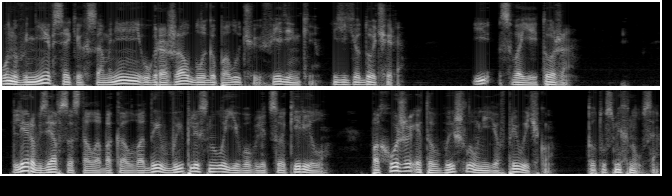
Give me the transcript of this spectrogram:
Он вне всяких сомнений угрожал благополучию Феденьки, ее дочери. И своей тоже. Лера, взяв со стола бокал воды, выплеснула его в лицо Кириллу. Похоже, это вышло у нее в привычку. Тот усмехнулся.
